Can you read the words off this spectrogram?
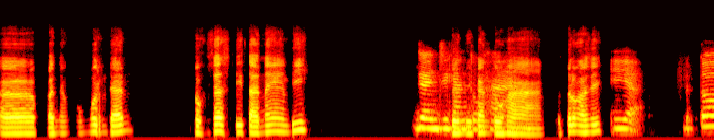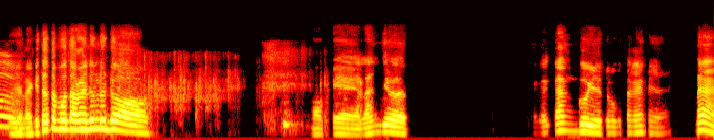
uh, panjang umur dan sukses di tanah yang dijanjikan Tuhan. Tuhan. Betul gak sih? Iya, betul. Nah, kita tepuk tangan dulu dong. Oke, lanjut. Agak ganggu ya tepuk tangannya. Nah,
